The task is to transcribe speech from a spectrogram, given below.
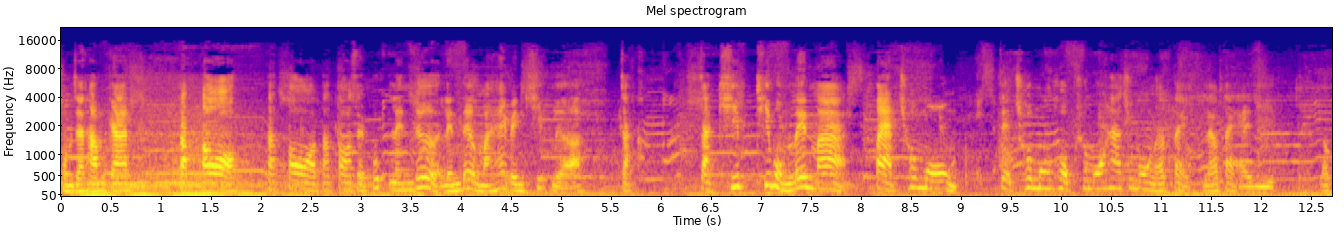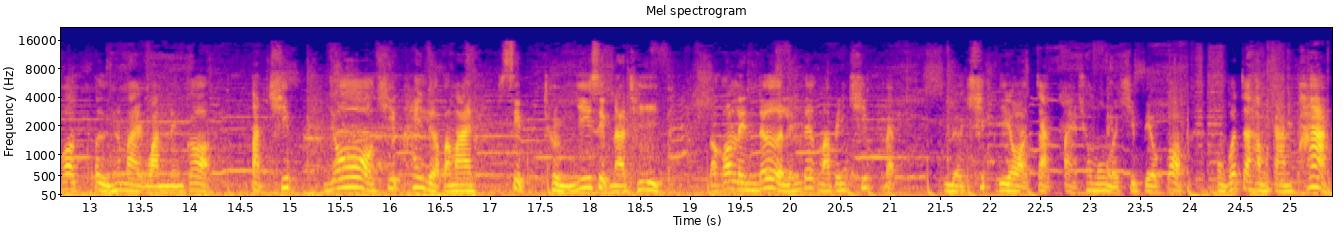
ผมจะทำการตัดต่อตัดต่อตัดต่อเสร็จปุ๊บ render render มาให้เป็นคลิปเหลือจากจากคลิปที่ผมเล่นมา 8 ชั่วโมง 7 ชั่วโมง 6 ชั่วโมง 5 ชั่วโมงแล้วแต่แล้วแต่ ID แล้วก็ตื่นขึ้นมาอีกวันหนึ่งก็ ตัดคลิปย่อคลิปให้เหลือประมาณ 10ถึง20 นาที แล้วก็ render render มาเป็นคลิปแบบเหลือคลิปเดียวจาก 8 ชั่วโมงเหลือคลิปเดียวก็ ผมก็จะทำการพากย์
